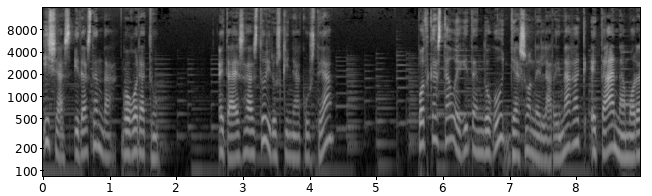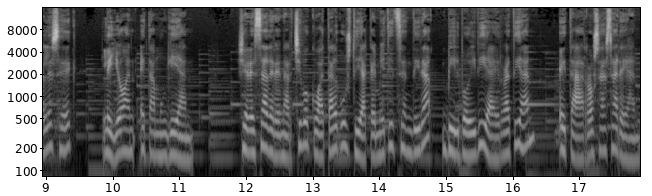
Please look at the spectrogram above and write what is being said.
isaz idazten da gogoratu. Eta ezaztu iruzkinak ustea. Podcast hau egiten dugu jasone larrinagak eta ana moralesek leioan eta mungian. Xerezaderen artxiboko atal guztiak emititzen dira bilboiria irratian, eta arrosa zarean.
